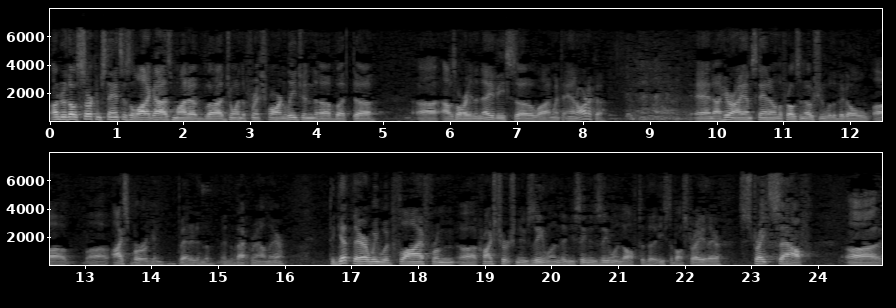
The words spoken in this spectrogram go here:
Under those circumstances, a lot of guys might have uh, joined the French Foreign Legion, uh, but uh, uh, I was already in the Navy, so I went to Antarctica. And uh, here I am standing on the frozen ocean with a big old uh, uh, iceberg embedded in the in the background there. To get there, we would fly from uh, Christchurch, New Zealand, and you see New Zealand off to the east of Australia there, straight south uh,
